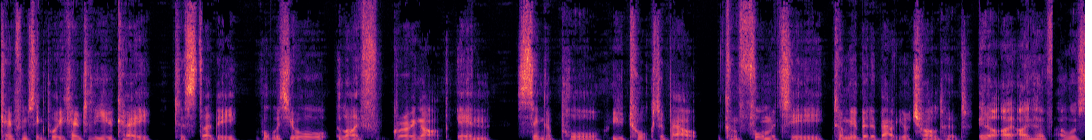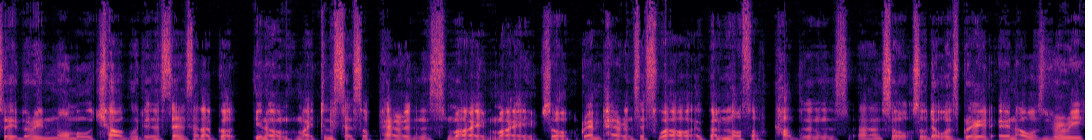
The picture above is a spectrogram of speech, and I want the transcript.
came from Singapore, you came to the UK to study. What was your life growing up in Singapore? You talked about conformity. Tell me a bit about your childhood. You know, I, I have, I would say, very normal childhood in the sense that I've got, you know, my two sets of parents, my my sort of grandparents as well. I've got lots of cousins. Uh, so so that was great, and I was very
